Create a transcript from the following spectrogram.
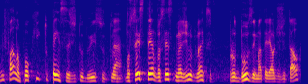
Me fala um pouco, o que tu pensas de tudo isso? Tu, tá. Vocês têm, vocês imagino né, que produzem material digital,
